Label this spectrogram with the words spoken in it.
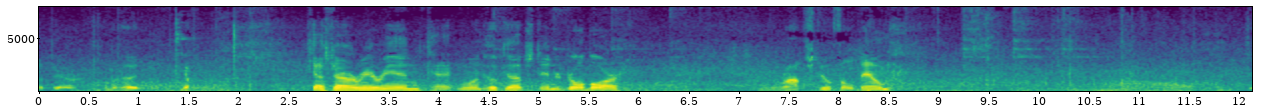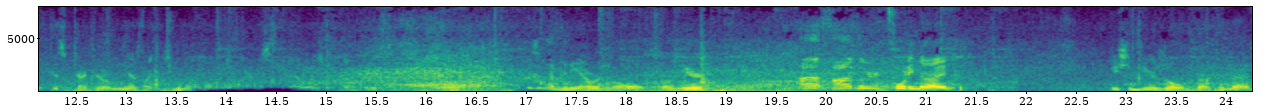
Up there on the hood. Yep. Cast iron rear end, cat one hookup, standard drawbar. The ROP still fold down. I think this tractor only has like two, hours. Doesn't have many hours at all on here. Ah, 549. Be some years old, not too bad.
